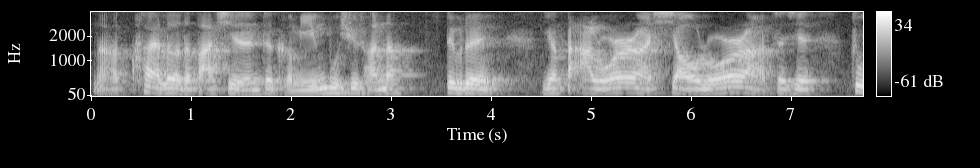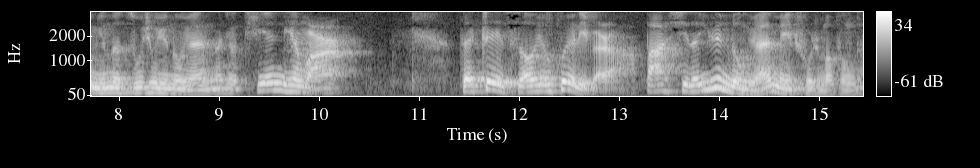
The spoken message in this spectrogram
那快乐的巴西人，这可名不虚传呢，对不对？你像大罗啊、小罗啊这些著名的足球运动员，那就天天玩。在这次奥运会里边啊，巴西的运动员没出什么风头，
